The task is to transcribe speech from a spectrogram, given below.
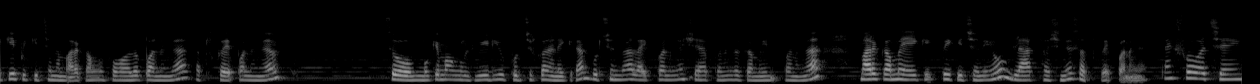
ஏகேபி கிச்சனை மறக்காமல் ஃபாலோ பண்ணுங்கள் சப்ஸ்கிரைப் பண்ணுங்கள் ஸோ முக்கியமாக உங்களுக்கு வீடியோ பிடிச்சிருக்கோன்னு நினைக்கிறேன். பிடிச்சிருந்தா லைக் பண்ணுங்கள் ஷேர் பண்ணுங்கள் கமெண்ட் பண்ணுங்கள் மறக்காமல் ஏகேபி கிச்சனையும் கிளாட் ஃபேஷனையும் சப்ஸ்கிரைப் பண்ணுங்கள் தேங்க்ஸ் ஃபார் வாட்சிங்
